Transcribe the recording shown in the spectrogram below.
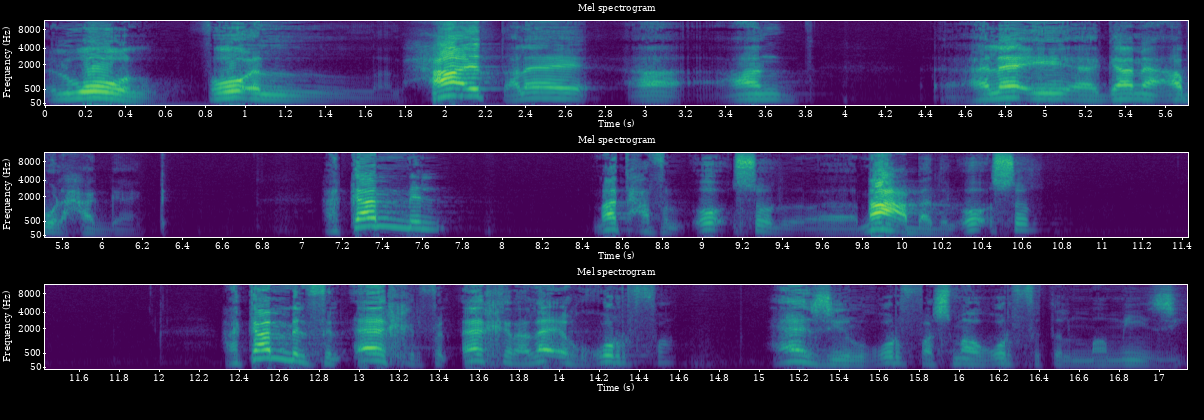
الوول فوق ال- الحائط هلاقي آه، عند هلاقي جامع أبو الحجاج. هكمل متحف الأقصر آه، معبد الأقصر. هكمل في الآخر في الآخر ألاقي غرفة هذه الغرفة اسمها غرفة الماميزي.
